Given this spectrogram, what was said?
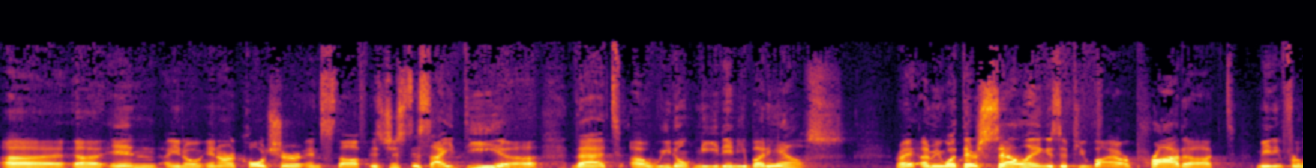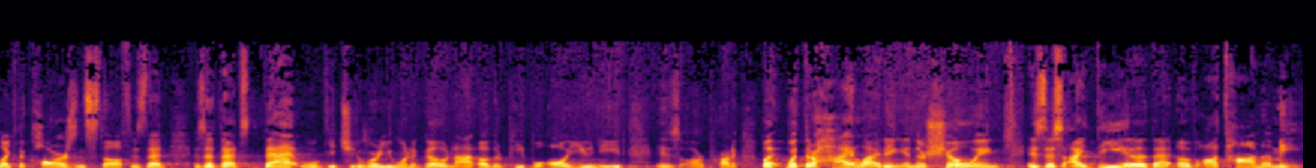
uh, uh, in, you know, in our culture and stuff is just this idea that uh, we don't need anybody else. Right? I mean, what they're selling is if you buy our product, meaning for like the cars and stuff, is that is that that's, that will get you to where you want to go, not other people. All you need is our product. But what they're highlighting and they're showing is this idea that of autonomy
